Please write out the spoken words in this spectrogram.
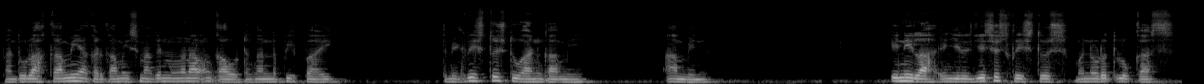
Bantulah kami agar kami semakin mengenal Engkau dengan lebih baik. Demi Kristus Tuhan kami. Amin. Inilah Injil Yesus Kristus menurut Lukas.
